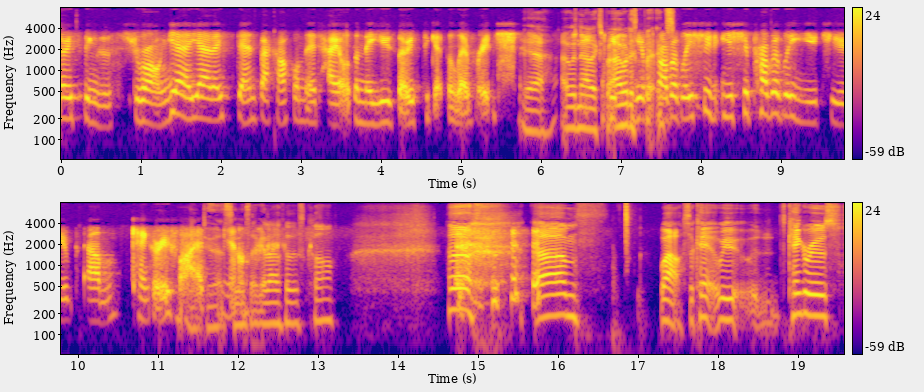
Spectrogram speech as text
those things are strong. Yeah, yeah. They stand back up on their tails and they use those to get the leverage. Yeah, I would not expect. I would you probably should. You should probably YouTube um, kangaroo fight. do that as soon now. as I get off of this call. um, wow. So can we kangaroos?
